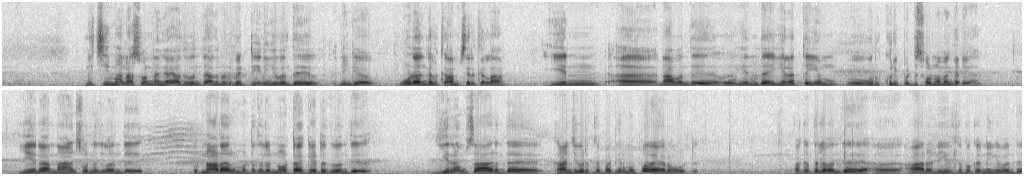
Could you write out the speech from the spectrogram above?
பண்ணுறதுக்கு நிச்சயமாக நான் சொன்னேங்க. அது வந்து அதனோட வெற்றி நீங்கள் வந்து நீங்கள் ஊடகங்கள் காமிச்சிருக்கலாம். என் நான் வந்து எந்த இனத்தையும் ஒரு குறிப்பிட்டு சொன்னவன் கிடையாது. ஏன்னா நான் சொன்னது வந்து ஒரு நாடாளுமன்றத்தில் நோட்டா கேட்டது வந்து இனம் சார்ந்த காஞ்சிபுரத்தில் பார்த்தீங்கன்னா முப்பதாயிரம் ஓட்டு. பக்கத்தில் வந்து ஆரணி இந்த பக்கம் நீங்கள் வந்து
